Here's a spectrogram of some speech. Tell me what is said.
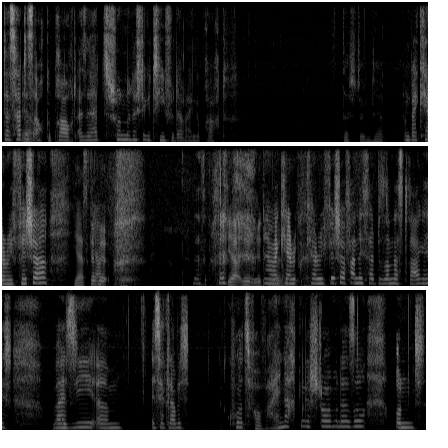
das hat Ja. es auch gebraucht. Also er hat schon eine richtige Tiefe da reingebracht. Das stimmt, ja. Und bei Carrie Fisher, Ja, es gab Ja. ja. Das- Ja, nee, ja, bei Carrie, Carrie Fisher fand ich es halt besonders tragisch, weil sie ähm, ist ja, glaube ich, kurz vor Weihnachten gestorben oder so. Und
